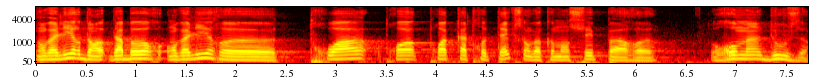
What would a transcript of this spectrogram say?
On va lire d'abord, on va lire euh, trois, trois, trois, quatre textes. On va commencer par euh, Romains 12.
